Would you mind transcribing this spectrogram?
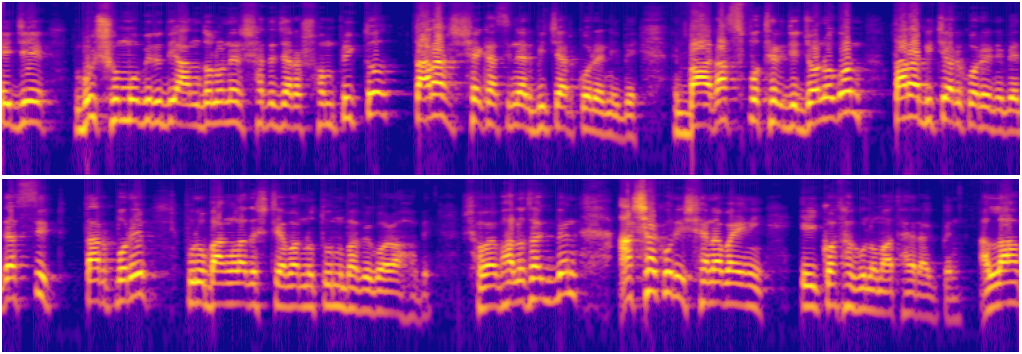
এই যে বৈষম্য বিরোধী আন্দোলনের সাথে যারা সম্পৃক্ত, তারা শেখ হাসিনার বিচার করে নেবে। বা রাজপথের যে জনগণ, তারা বিচার করে নেবে। দ্যাটস তারপরে পুরো বাংলাদেশটি আবার নতুনভাবে গড়া হবে। সবাই ভালো থাকবেন। আশা করি সেনাবাহিনী এই কথাগুলো মাথায় রাখবেন। আল্লাহ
